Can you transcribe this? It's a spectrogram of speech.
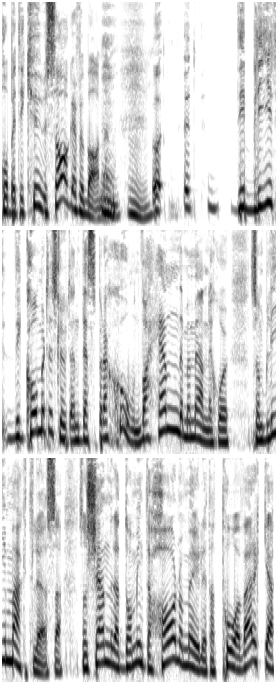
hbtq-sagor för barnen. Och, eh, det, blir, det kommer till slut en desperation. Vad händer med människor som blir maktlösa, som känner att de inte har någon möjlighet att påverka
